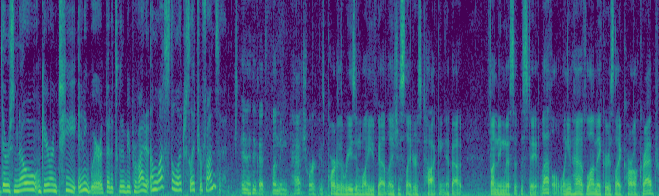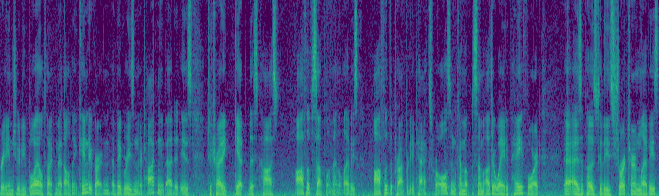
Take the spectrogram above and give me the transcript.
There's no guarantee anywhere that it's going to be provided unless the legislature funds it. And I think that funding patchwork is part of the reason why you've got legislators talking about funding this at the state level. When you have lawmakers like Carl Crabtree and Judy Boyle talking about all day kindergarten, a big reason they're talking about it is to try to get this cost off of supplemental levies, off of the property tax rolls, and come up with some other way to pay for it, as opposed to these short term levies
